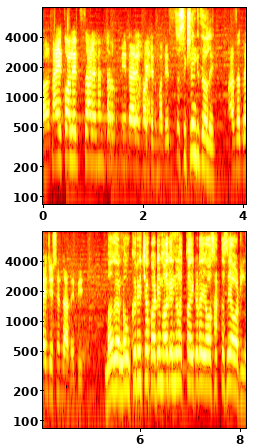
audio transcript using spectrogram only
अं, नाही कॉलेज झाल्यानंतर मी डायरेक्ट हॉटेलमध्ये तुमचं शिक्षण किती झालंय? माझं ग्रॅज्युएशन झालंय बी मग नोकरीच्या पाठीमागे न लागता इकडे व्यवस्थित कसं या वाटलं?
